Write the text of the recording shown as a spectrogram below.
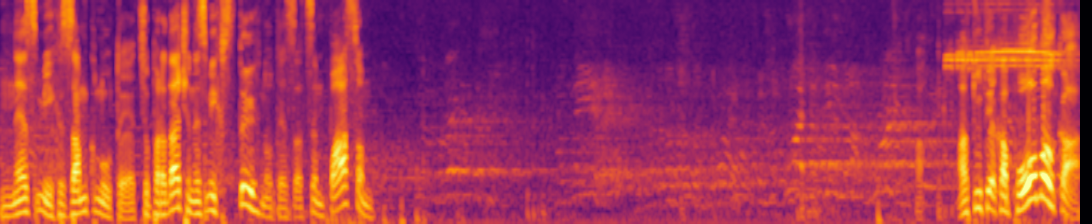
не зміг замкнути цю передачу, не зміг встигнути за цим пасом. А- тут яка помилка?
